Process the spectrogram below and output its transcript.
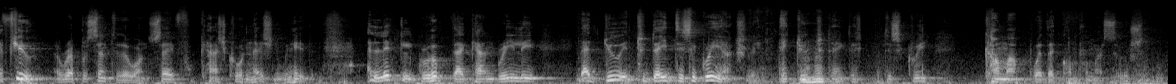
A few, a representative one. Say for cash coordination, we need a little group that can really, that do it today disagree actually. They do mm-hmm. today disagree, come up with a compromise solution.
